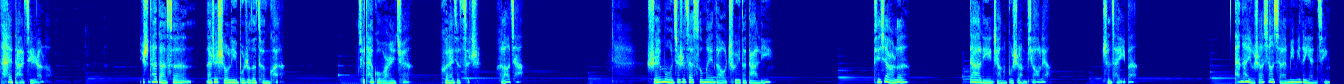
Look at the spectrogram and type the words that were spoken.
太打击人了。于是他打算拿着手里不肉的存款，去泰国玩一圈，回来就辞职回老家。水母就是在苏梅岛出狱的大理。平心而论，大理长得不是很漂亮，身材一般。但他有双笑起来眯眯的眼睛，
